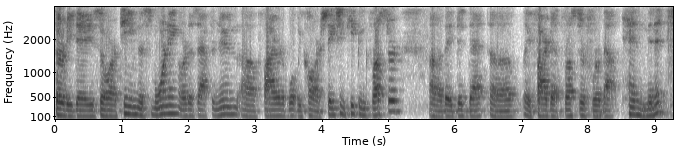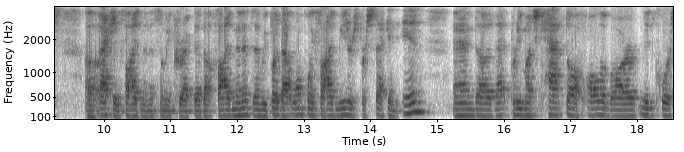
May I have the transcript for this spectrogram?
30 days. So our team this morning or this afternoon uh, fired what we call our station keeping thruster. Uh, they did that, uh, they fired that thruster for about 10 minutes. Uh, actually, five minutes, let me correct that, about five minutes. And we put about 1.5 meters per second in. And uh, that pretty much capped off all of our mid-course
